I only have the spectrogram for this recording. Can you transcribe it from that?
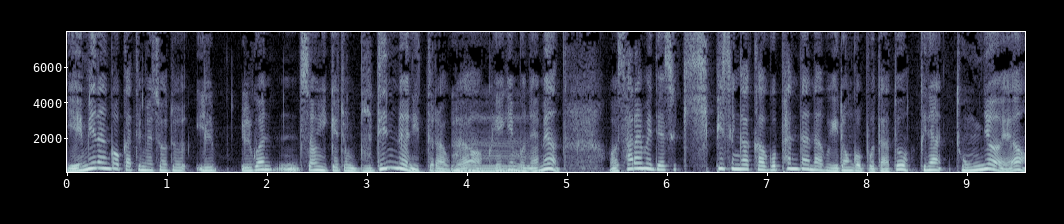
예민한 것 같으면서도 일, 일관성 있게 좀 무딘 면이 있더라고요. 그 얘기는 뭐냐면 어, 사람에 대해서 깊이 생각하고 판단하고 이런 것보다도 그냥 동료예요.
